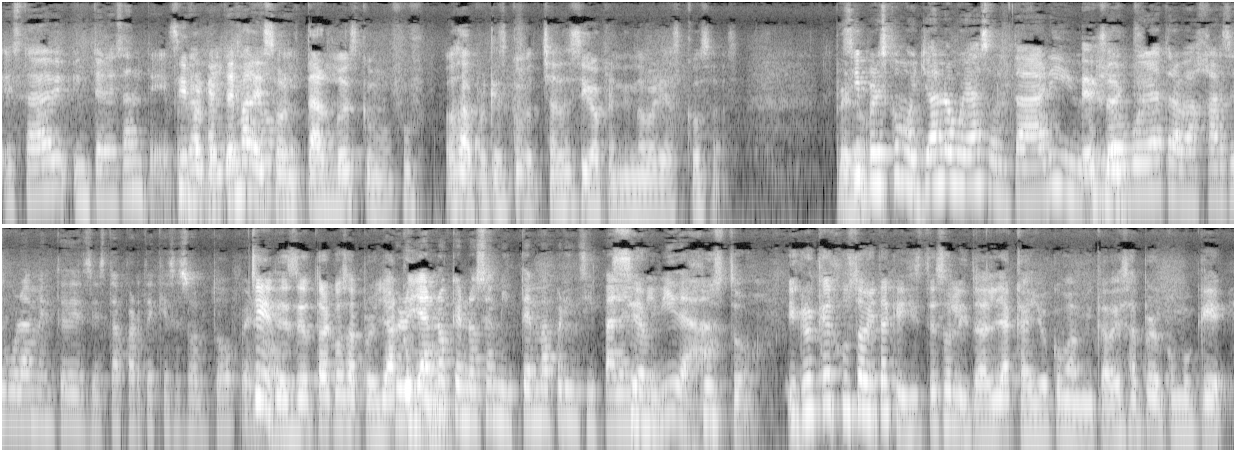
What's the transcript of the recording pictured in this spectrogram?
Está interesante. Sí, porque el tema de soltarlo es como, uf, o sea, porque es como, chance sigo aprendiendo varias cosas. Sí, pero es como ya lo voy a soltar y lo voy a trabajar seguramente desde esta parte que se soltó. Pero, sí, desde otra cosa, pero ya Pero ya no que no sea mi tema principal en mi vida. Justo. Y creo que justo ahorita que dijiste eso, literal, ya cayó como a mi cabeza, pero como que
